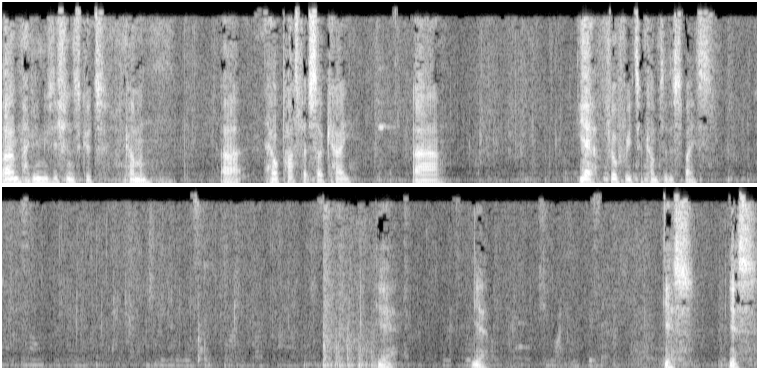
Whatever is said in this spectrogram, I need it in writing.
Um, maybe musicians could come and uh, help us. That's okay. Uh, yeah, feel free to come to the space. Yeah. Yeah. Yes. Yes.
